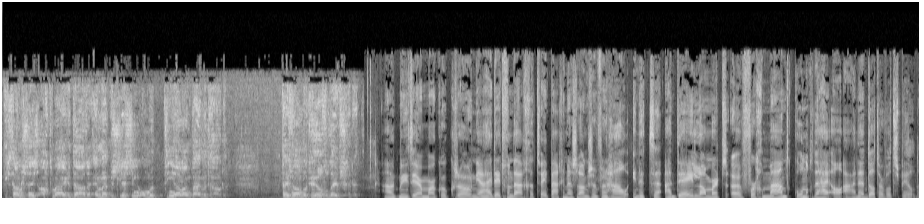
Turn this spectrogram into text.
ik sta nog steeds achter mijn eigen daden en mijn beslissing om het tien jaar lang bij me te houden. Het heeft namelijk heel veel levens gered. Oud-militair Marco Kroon. Ja, hij deed vandaag twee pagina's lang zijn verhaal in het AD. Lambert, uh, vorige maand kondigde hij al aan hè, dat er wat speelde.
